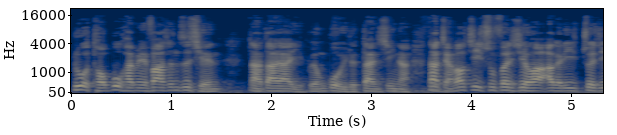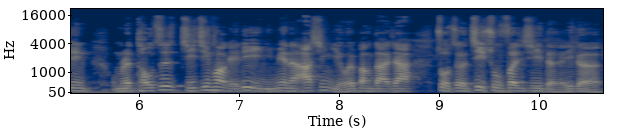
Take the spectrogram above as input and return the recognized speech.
如果头部还没发生之前，那大家也不用过于的担心啊。那讲到技术分析的话，阿格力最近我们的投资及进化给力里面呢，阿星也会帮大家做这个技术分析的一个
